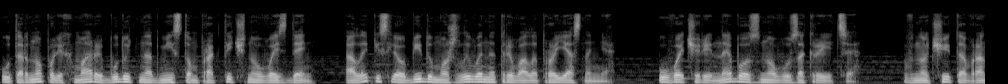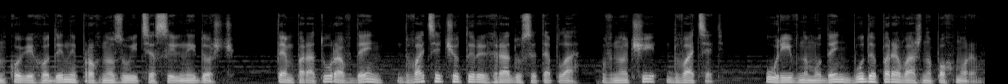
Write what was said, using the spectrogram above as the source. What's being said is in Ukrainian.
У Тернополі хмари будуть над містом практично увесь день, але після обіду можливе нетривале прояснення. Увечері небо знову закриється. Вночі та в ранкові години прогнозується сильний дощ. Температура в день 24 градуси тепла, вночі 20. У рівному день буде переважно похмурим.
